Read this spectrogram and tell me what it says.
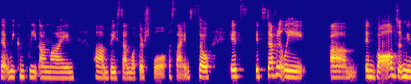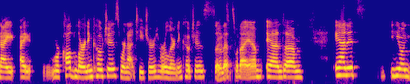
that we complete online um, based on what their school assigns. So it's it's definitely um, involved. I mean, I I we're called learning coaches. We're not teachers. We're learning coaches. So that's what I am. And um, and it's you know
